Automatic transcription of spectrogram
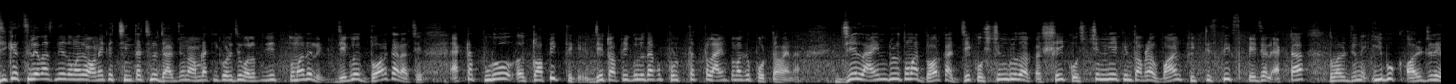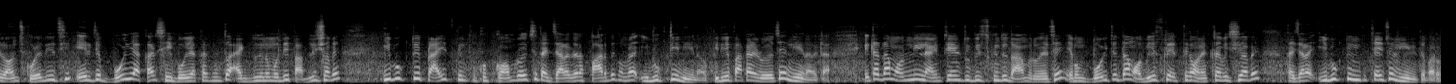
জিকে সিলেবাস নিয়ে তোমাদের অনেকের চিন্তা ছিল যার জন্য আমরা কি করেছি বলো তো, যে তোমাদের যেগুলো দরকার আছে একটা পুরো টপিক থেকে যে টপিকগুলো দেখো প্রত্যেকটা লাইন তোমাকে পড়তে হয় না। যে লাইনগুলো তোমার দরকার যে কোশ্চেনগুলো দরকার সেই কোশ্চেন নিয়ে কিন্তু আমরা ওয়ান ফিফটি সিক্স পেজের একটা তোমাদের জন্য ইবুক অলরেডি লঞ্চ করে দিয়েছি। এর যে বই আকার সেই বই আকার কিন্তু এক দুদিনের মধ্যেই পাবলিশ হবে। ইবুকটির প্রাইস কিন্তু খুব কম রয়েছে তাই যারা যারা পারবে তোমরা ইবুকটি নিয়ে নাও। পিডিএফ আকারে রয়েছে নিয়ে নাও এটা। এটার দাম অনলি নাইনটি নাইন রুপিস কিন্তু দাম রয়েছে এবং বইটার দাম অবভিয়াসলি এর থেকে অনেকটা বেশি হবে। তাই যারা ইবুকটি নিতে চাইছো নিয়ে নিতে পারো।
